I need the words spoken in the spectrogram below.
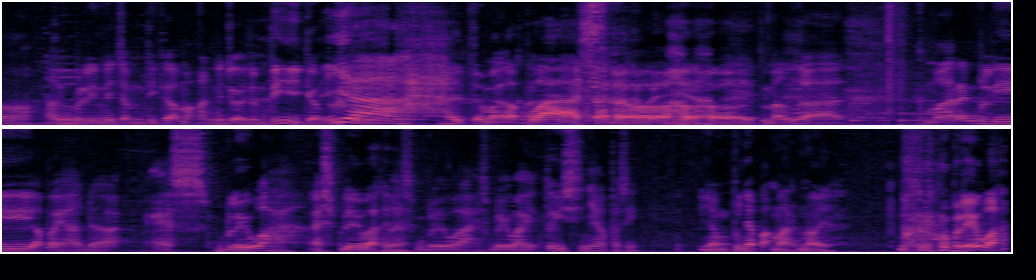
Oh, tapi belinya jam 3, makannya juga jam 3, Bro. Iya, itu mah nggak puasa dong. Iya, emang enggak. Kemarin beli apa ya? Ada es blewah. Es belewah ya. Es blewah. Es blewah itu isinya apa sih? Yang punya Pak Marno ya. blewah.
